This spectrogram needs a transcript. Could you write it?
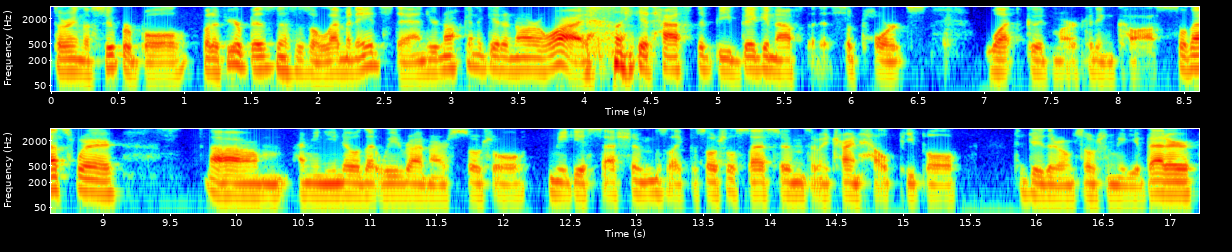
during the Super Bowl, but if your business is a lemonade stand, you're not going to get an ROI. like it has to be big enough that it supports what good marketing costs. So that's where um, I mean, you know that we run our social media sessions, like the social sessions, and we try and help people to do their own social media better.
